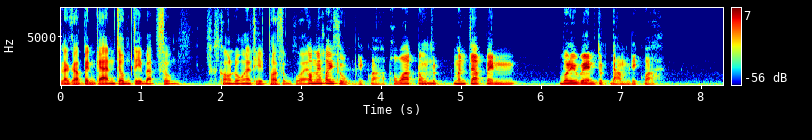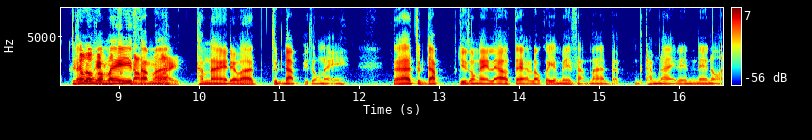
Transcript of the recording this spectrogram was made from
แล้วก็เป็นการโจมตีแบบสุ่ม ของดวงอาทิตย์พอสมควรใช่ก็ไม่ค่อยสูงดีกว่า เพราะว่าตรงจุดมันจะเป็นบริเวณจุดดำดีกว่า คือแต่ถ้าเราเราเห็ก็นว่าไม่จุดดำสาเมื่อมารถไหร่ทำนายได้ว่าจุดดับอยู่ตรงไหน แต่ถ้าจุดดับอยู่ตรงไหนแล้ว แต่เราก็ยังไม่สามารถแบบทำนายได้แน่นอน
